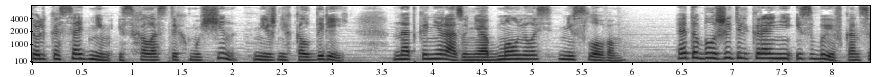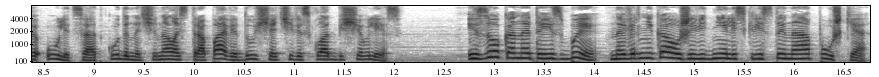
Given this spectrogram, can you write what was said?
Только с одним из холостых мужчин, нижних колдырей, Надка ни разу не обмолвилась ни словом. Это был житель крайней избы в конце улицы, откуда начиналась тропа, ведущая через кладбище в лес – из окон этой избы наверняка уже виднелись кресты на опушке,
